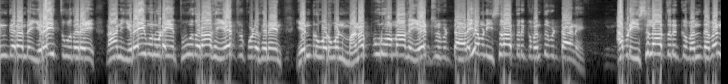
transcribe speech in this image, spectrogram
என்கிற அந்த இறை தூதரை நான் இறைவனுடைய தூதராக ஏற்றுக்கொள்கிறேன் என்று ஒருவன் மனப்பூர்வமாக ஏற்றுவிட்டாலே அவன் இஸ்லாத்திற்கு வந்து விட்டானே. அப்படி இஸ்லாத்திற்கு வந்தவன்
